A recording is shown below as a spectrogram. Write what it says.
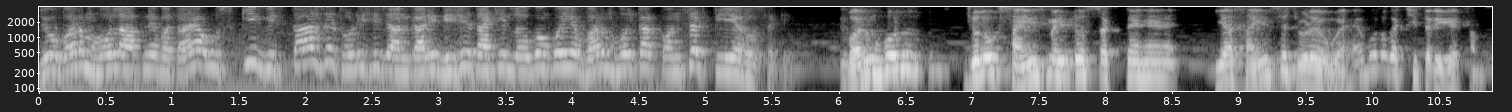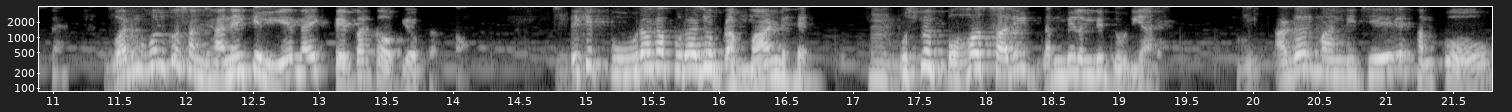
जो वर्म होल आपने बताया, उसकी विस्तार से थोड़ी सी जानकारी दीजिए ताकि लोगों को ये वर्म होल का कॉन्सेप्ट क्लियर हो सके। वर्म होल जो लोग साइंस में इंटरेस्ट रखते हैं या साइंस से जुड़े हुए हैं वो लोग अच्छी तरीके से समझते हैं। वर्म होल को समझाने के लिए मैं एक पेपर का उपयोग करता हूँ। देखिए पूरा का पूरा जो ब्रह्मांड है हम्म। उसमें बहुत सारी लंबी लंबी दूरियाँ हैं। अगर मान लीजिए हमको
